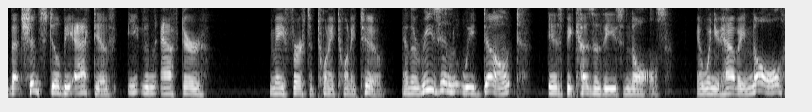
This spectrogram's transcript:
that should still be active even after May 1st of 2022. And the reason we don't is because of these nulls. And when you have a null,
